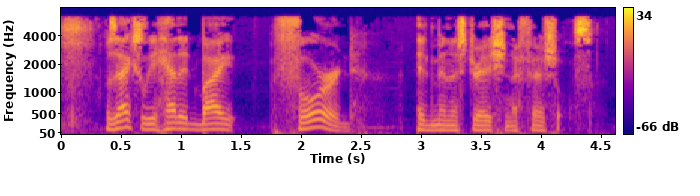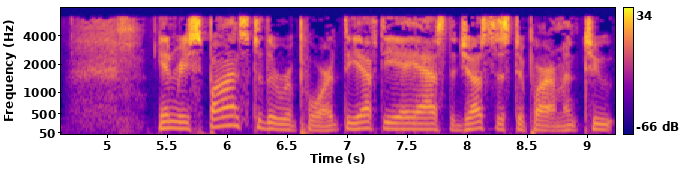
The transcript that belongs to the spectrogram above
It was actually headed by Ford administration officials. In response to the report, the FDA asked the Justice Department to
